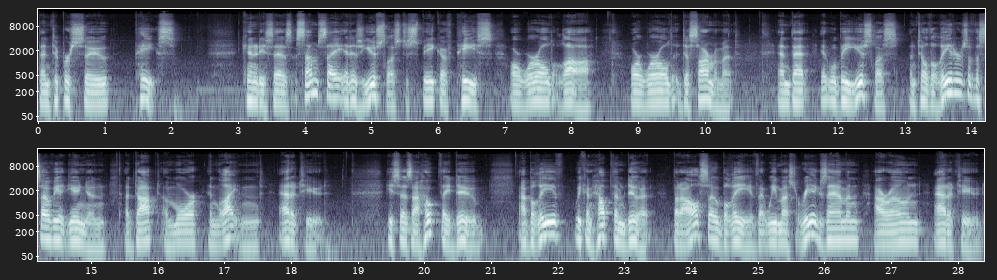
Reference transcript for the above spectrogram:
than to pursue peace. Kennedy says Some say it is useless to speak of peace or world law or world disarmament, and that it will be useless until the leaders of the Soviet Union adopt a more enlightened attitude. He says, I hope they do. I believe we can help them do it, but I also believe that we must re examine our own attitude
